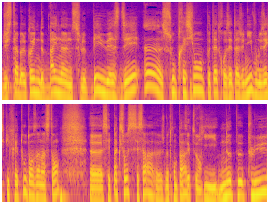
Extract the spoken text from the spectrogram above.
du stablecoin de Binance, le BUSD, sous pression peut-être aux États-Unis. Vous nous expliquerez tout dans un instant. Euh, c'est Paxos, c'est ça euh, Je me trompe pas Exactement. Qui ne peut plus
